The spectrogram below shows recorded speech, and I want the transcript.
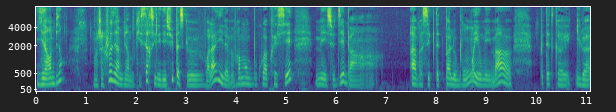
il y a un bien. Dans chaque chose, il y a un bien. Donc, il est déçu parce que, voilà, il avait vraiment beaucoup apprécié, mais il se dit, ben, ah bah c'est peut-être pas le bon et Oumeima euh, peut-être qu'il lui a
